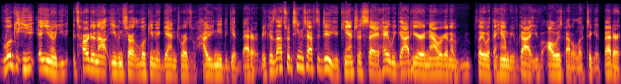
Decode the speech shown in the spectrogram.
look you, you know you, it's hard to not even start looking again towards how you need to get better because that's what teams have to do. You can't just say, "Hey, we got here and now we're going to play with the hand we've got." You've always got to look to get better.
